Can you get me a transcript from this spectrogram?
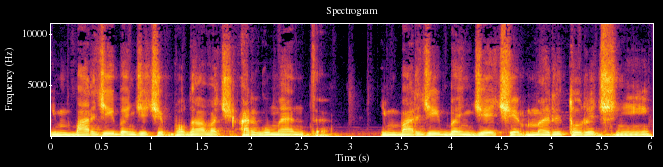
im bardziej będziecie podawać argumenty, im bardziej będziecie merytoryczni,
